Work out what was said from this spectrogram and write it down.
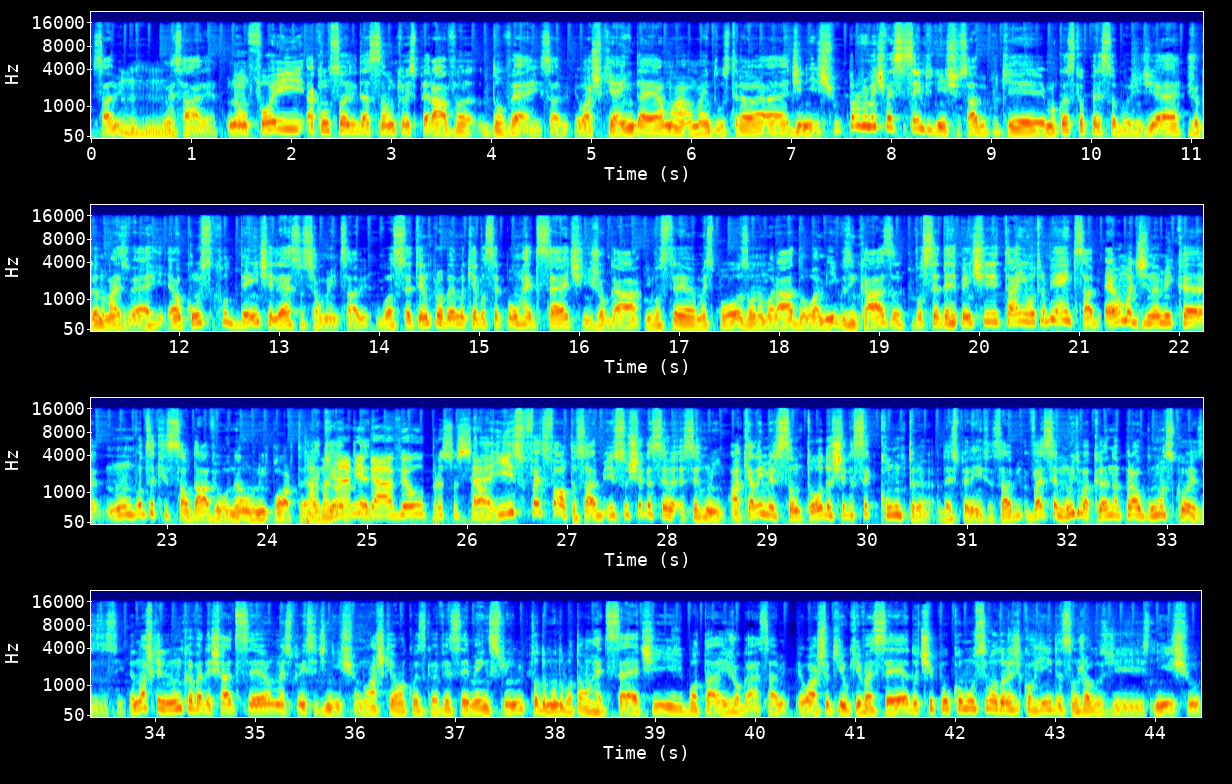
sabe? Nessa área. Não foi a consolidação que eu esperava do VR, sabe? Eu acho que ainda é uma, uma indústria eh, de nicho. Provavelmente vai ser sempre nicho, sabe? Porque uma coisa que eu percebo hoje em dia é, jogando mais VR, é o quão excludente ele é socialmente, sabe? Você tem um problema que é você pôr um headset e jogar, e você ter uma esposa, ou namorada, ou amigos em casa, você de repente tá em outro ambiente, sabe? É uma dinâmica, não vou dizer que é saudável ou não, não importa. Tá, é mas não é amigável pra social. é, e isso faz falta, sabe? Isso chega a ser, a ser ruim. Aquela imersão toda chega a ser contra da experiência, sabe? Vai ser muito bacana pra algumas coisas, assim. Eu não acho que ele nunca vai deixar de ser uma experiência de nicho. Eu não acho que é uma coisa que vai ser mainstream, todo mundo botar um headset e botar e jogar, sabe? Eu acho que o que vai ser é do tipo como simuladores de corrida são jogos de nicho,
